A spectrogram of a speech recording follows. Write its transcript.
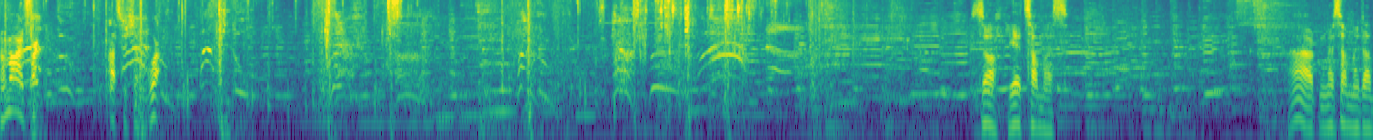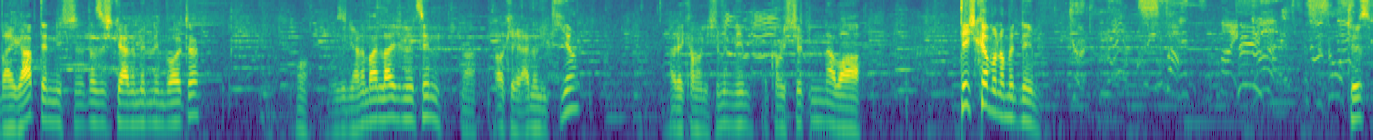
Hör mal, Freund. Lass mich in Ruhe. So, jetzt haben wir's. Ah, hat ein Messer mit dabei gehabt, den ich, das ich gerne mitnehmen wollte. Oh, wo sind die anderen beiden Leichen jetzt hin? Ah, okay, einer liegt hier. Ah, den kann man nicht mitnehmen. Da kann ich töten, aber... Dich können wir noch mitnehmen. Tschüss.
